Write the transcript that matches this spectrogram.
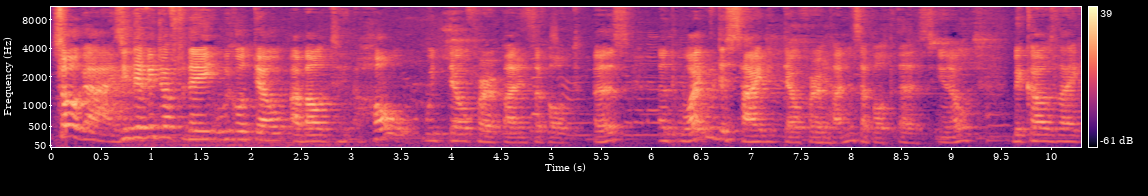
So guys, in the video of today we will tell about how we tell for our parents about us and why we decide to tell for our parents about us, you know? Because like,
